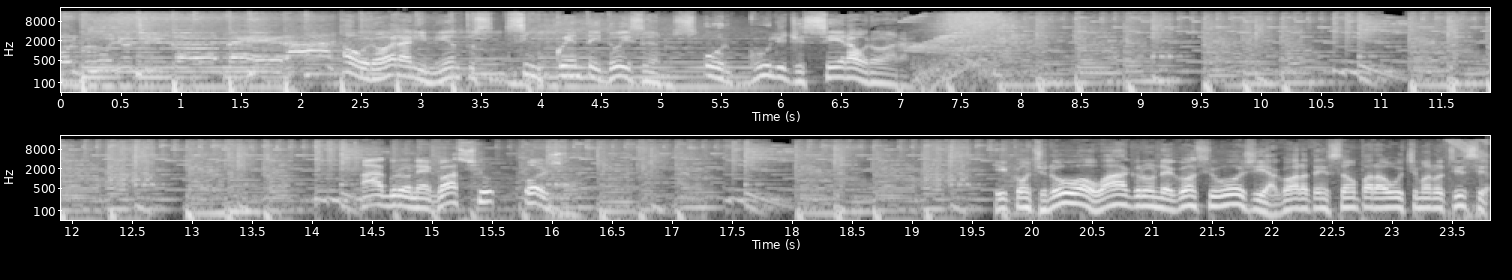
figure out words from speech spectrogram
Orgulho de cooperar. Aurora Alimentos, 52 anos. Orgulho de ser Aurora. Agronegócio hoje. E continua o agronegócio hoje. Agora atenção para a última notícia.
